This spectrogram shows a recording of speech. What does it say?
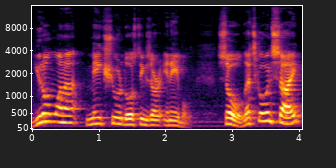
You don't want to make sure those things are enabled. So let's go inside.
